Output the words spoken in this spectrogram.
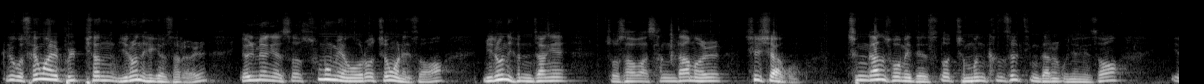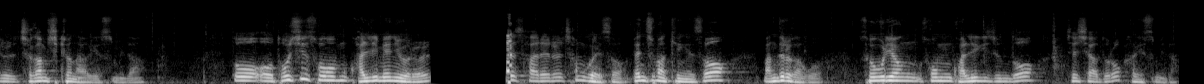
그리고 생활 불편 민원 해결사를 10명에서 20명으로 정원해서 민원 현장의 조사와 상담을 실시하고 층간 소음에 대해서도 전문 컨설팅단을 운영해서 이를 저감시켜 나가겠습니다. 또 어, 도시 소음 관리 매뉴얼을 사례를 참고해서 벤치마킹해서 만들어가고 서울형 소음 관리 기준도 제시하도록 하겠습니다.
